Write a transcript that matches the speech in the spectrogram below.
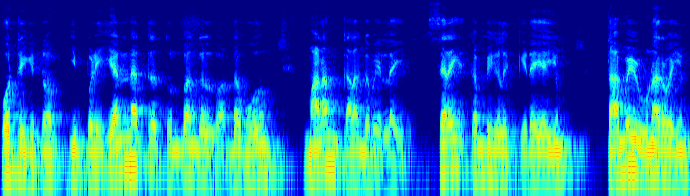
போற்றுகின்றோம். இப்படி எண்ணற்ற துன்பங்கள் வந்தபோதும் மனம் கலங்கவில்லை. சிறை கம்பிகளுக்கு இடையேயும் தமிழ் உணர்வையும்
